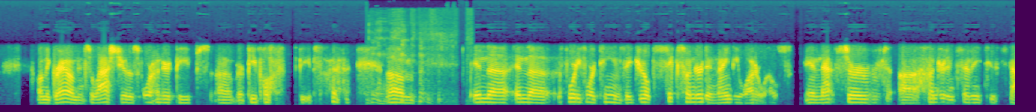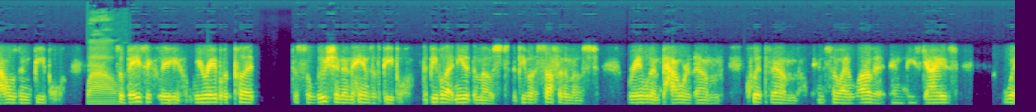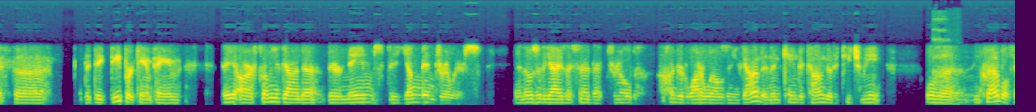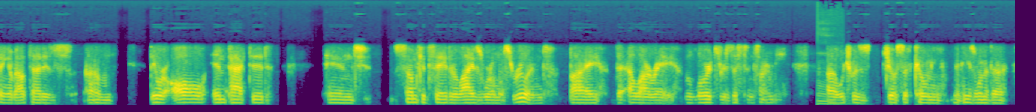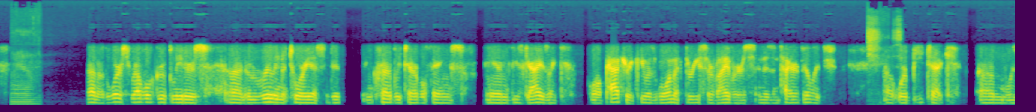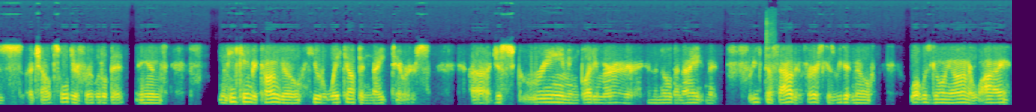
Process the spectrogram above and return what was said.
on the ground. And so last year, those 400 peeps um, or people peeps um, in the in the 44 teams, they drilled 690 water wells, and that served uh, 172,000 people. wow So basically, we were able to put the solution in the hands of the people, the people that need it the most, the people that suffer the most. We're able to empower them, equip them, and so I love it. And these guys with the the Dig Deeper campaign, they are from Uganda. Their names the Young Men Drillers, and those are the guys I said that drilled 100 water wells in Uganda and then came to Congo to teach me. Well, the incredible thing about that is um, they were all impacted and some could say their lives were almost ruined by the LRA, the Lord's Resistance Army, uh, which was Joseph Kony, and he's one of the yeah. I don't know the worst rebel group leaders, uh, really notorious and did incredibly terrible things. And these guys, like well, Patrick, he was one of three survivors in his entire village, uh, where BTEC um, was a child soldier for a little bit, and when he came to Congo, he would wake up in night terrors uh, just screaming bloody murder in the middle of the night, and it freaked us out at first because we didn't know what was going on or why.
